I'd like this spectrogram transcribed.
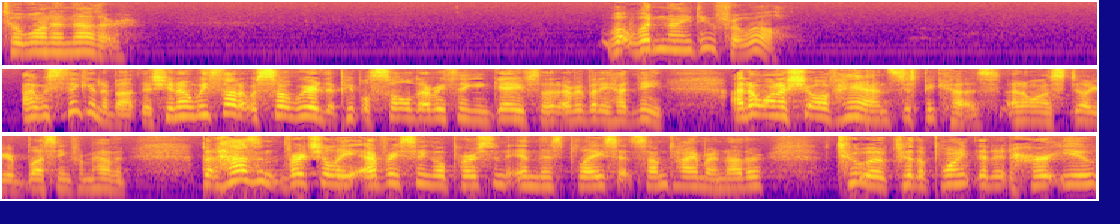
to one another what wouldn't I do for Will? I was thinking about this. You know, we thought it was so weird that people sold everything and gave so that everybody had need. I don't want to show of hands just because. I don't want to steal your blessing from heaven. But hasn't virtually every single person in this place at some time or another, to, a, to the point that it hurt you,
